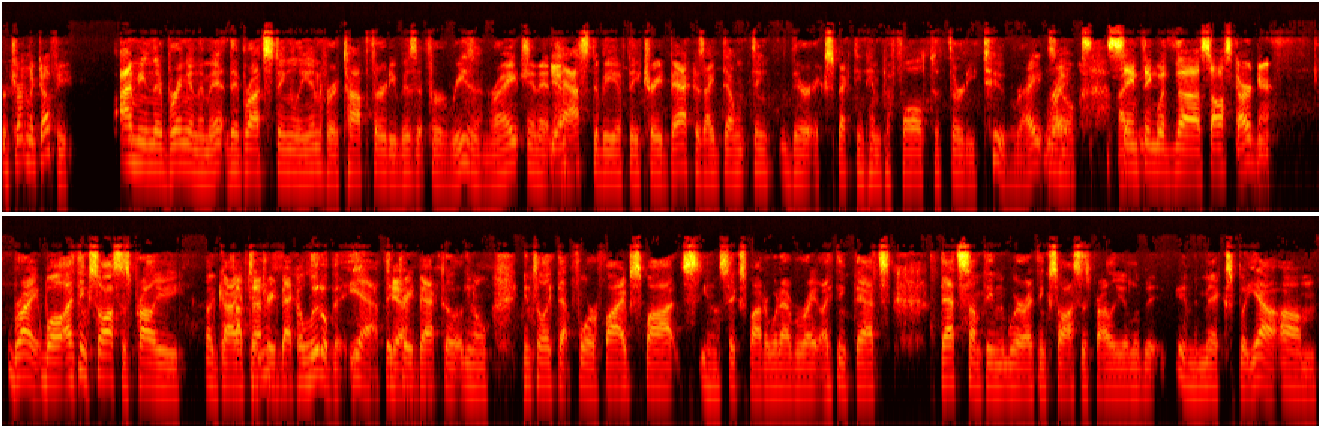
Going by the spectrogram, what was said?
Or Trent McDuffie? I mean, they're bringing them in. They brought Stingley in for a top 30 visit for a reason, right? And it yeah. has to be if they trade back because I don't think they're expecting him to fall to 32, right? Right. So, Same I, thing with uh, Sauce Gardner. Right. Well, I think Sauce is probably a guy Top if they 10? trade back a little bit. Yeah, if they yeah. trade back to you know into like that four or five spots, you know, six spot or whatever, right? I think that's that's something where I think Sauce is probably a little bit in the mix. But yeah, um,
